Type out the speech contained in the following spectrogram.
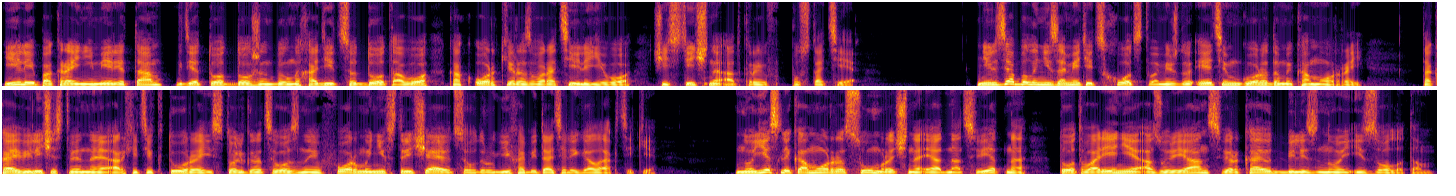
или, по крайней мере, там, где тот должен был находиться до того, как орки разворотили его, частично открыв пустоте. Нельзя было не заметить сходства между этим городом и Каморрой – Такая величественная архитектура и столь грациозные формы не встречаются у других обитателей галактики. Но если Каморра сумрачна и одноцветна, то творения Азуриан сверкают белизной и золотом.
